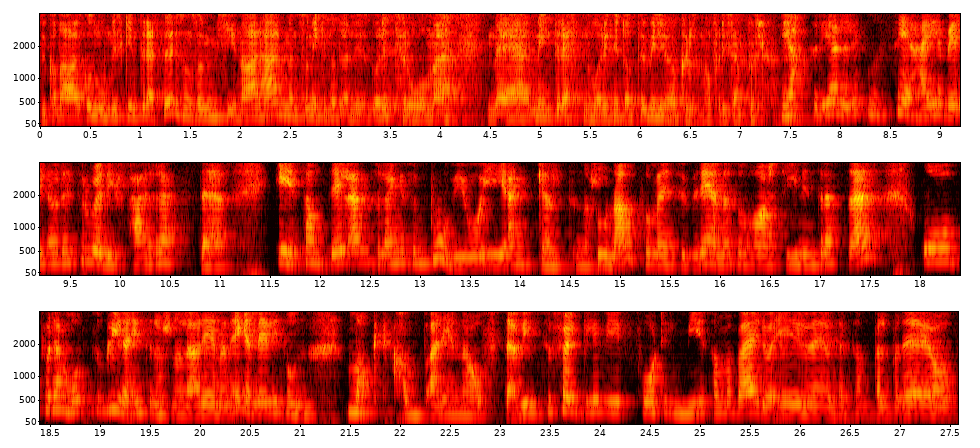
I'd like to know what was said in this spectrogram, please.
Du kan ha økonomiske interesser, sånn som Kina er her, men som ikke nødvendigvis går i tråd med, med, med interessene våre knytta til miljø og klima, f.eks. Ja, så det gjelder liksom å se hele bildet, og det tror jeg de færreste er i stand til. Enn så lenge så bor vi jo i enkeltnasjoner som er suverene, som har sine interesser. Og på den måten så blir den internasjonale arenaen egentlig litt sånn maktkamparena ofte. Vi, selvfølgelig vi får til mye samarbeid, og EU er jo et eksempel på det. og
